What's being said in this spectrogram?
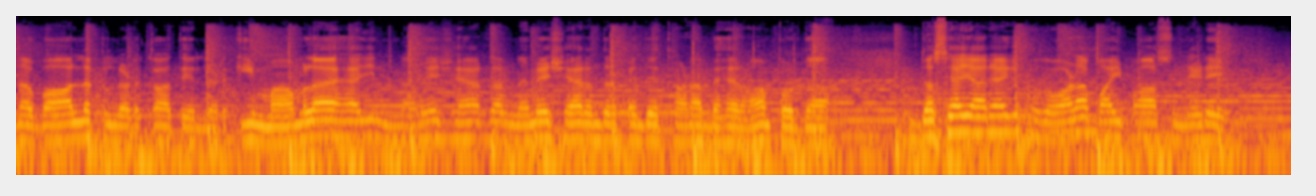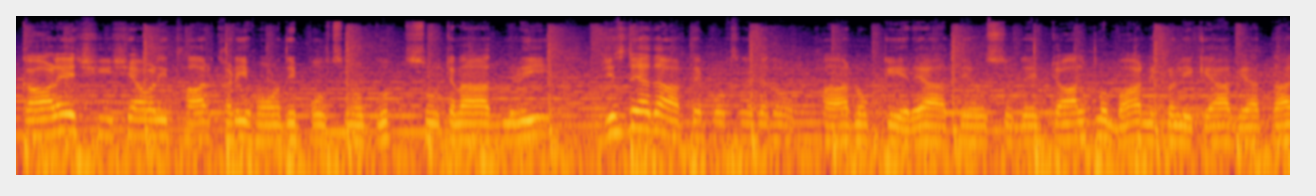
ਨਾਬਾਲਗ ਲੜਕਾ ਤੇ ਲੜਕੀ। ਮਾਮਲਾ ਹੈ ਜੀ, ਨਵੇਂ ਸ਼ਹਿਰ ਦਾ, ਨਵੇਂ ਸ਼ਹਿਰ ਅੰਦਰ ਪੈਂਦੇ ਥਾਣਾ ਬਹਿਰਾਮਪੁਰ ਦਾ। ਦੱਸਿਆ ਜਾ ਰਿਹਾ ਹੈ ਕਿ ਫਗਵਾੜਾ ਬਾਈਪਾਸ ਨੇੜੇ ਕਾਲੇ ਸ਼ੀਸ਼ਿਆਂ ਵਾਲੀ ਥਾਰ ਖੜੀ ਹੋਣ ਦੀ ਪੁਲਿਸ ਨੂੰ ਗੁਪਤ ਸੂਚਨਾ ਮਿਲੀ। ਜਿਸ ਦੇ ਆਧਾਰ ਤੇ ਪੁਲਿਸ ਨੇ ਜਦੋਂ ਥਾਰ ਨੂੰ ਘੇਰਿਆ ਤੇ ਉਸ ਦੇ ਚਾਲਕ ਨੂੰ ਬਾਹਰ ਨਿਕਲਣ ਲਈ ਕਿਹਾ ਗਿਆ ਤਾਂ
